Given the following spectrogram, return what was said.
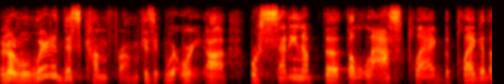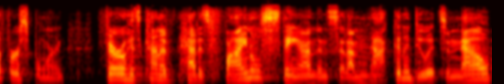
We're well, where did this come from? Because we're, we're, uh, we're setting up the, the last plague, the plague of the firstborn. Pharaoh has kind of had his final stand and said, I'm not going to do it. So now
